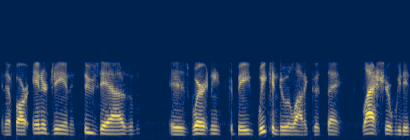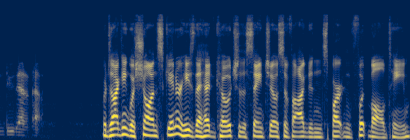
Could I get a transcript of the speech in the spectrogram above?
and if our energy and enthusiasm is where it needs to be, we can do a lot of good things. Last year, we didn't do that enough. We're talking with Shawn Skinner. He's the head coach of the St. Joseph Ogden Spartan football team.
